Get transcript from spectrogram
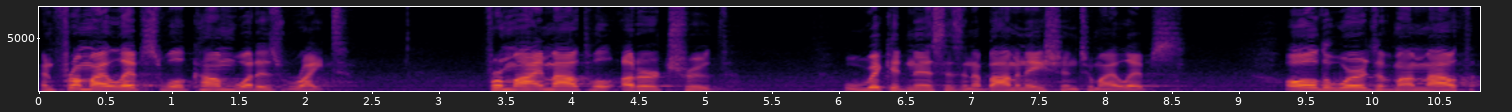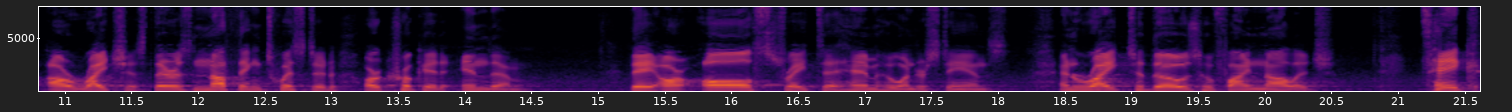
and from my lips will come what is right. For my mouth will utter truth. Wickedness is an abomination to my lips. All the words of my mouth are righteous. There is nothing twisted or crooked in them. They are all straight to him who understands and right to those who find knowledge. Take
